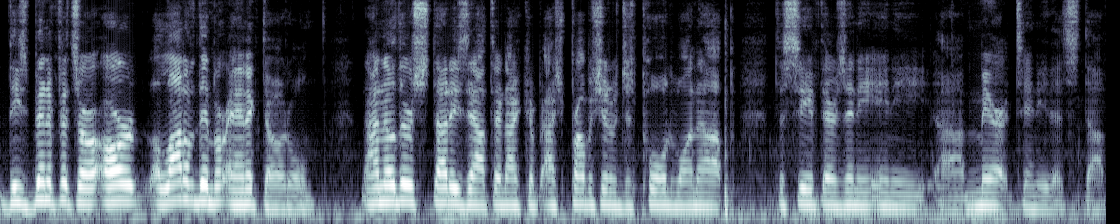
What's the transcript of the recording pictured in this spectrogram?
these benefits are, are a lot of them are anecdotal. I know there's studies out there, and I, could, I probably should have just pulled one up to see if there's any any uh, merit to any of this stuff.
